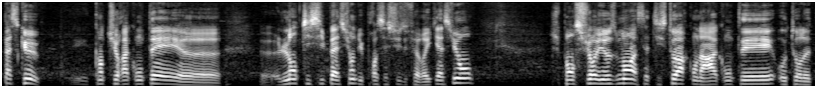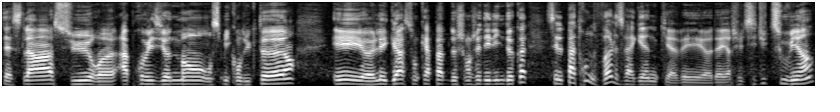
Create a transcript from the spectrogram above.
parce que quand tu racontais l'anticipation du processus de fabrication, je pense furieusement à cette histoire qu'on a racontée autour de Tesla sur euh, approvisionnement en semi-conducteurs et euh, les gars sont capables de changer des lignes de code. C'est le patron de Volkswagen qui avait, euh, d'ailleurs, si tu te souviens,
